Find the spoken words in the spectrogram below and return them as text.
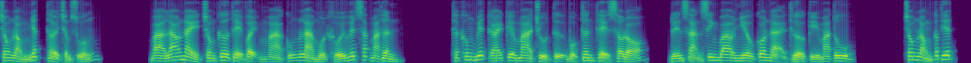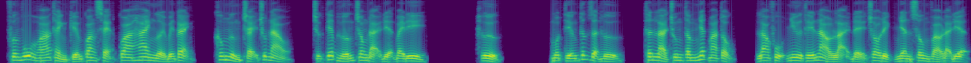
trong lòng nhất thời trầm xuống. Bà lão này trong cơ thể vậy mà cũng là một khối huyết sắc ma thân. Thật không biết cái kia ma chủ tự bộ thân thể sau đó, đến sản sinh bao nhiêu con đại thừa kỳ ma tu. Trong lòng cấp thiết, phương vũ hóa thành kiếm quang xẹt qua hai người bên cạnh, không ngừng chạy chút nào, trực tiếp hướng trong đại điện bay đi. Hừ. Một tiếng tức giận hừ, thân là trung tâm nhất ma tộc lao phụ như thế nào lại để cho địch nhân xông vào đại điện,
